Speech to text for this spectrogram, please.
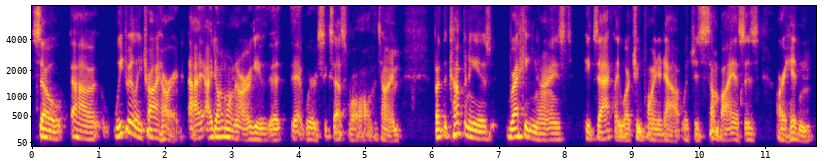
So uh, we really try hard. I, I don't want to argue that that we're successful all the time, but the company has recognized exactly what you pointed out, which is some biases are hidden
